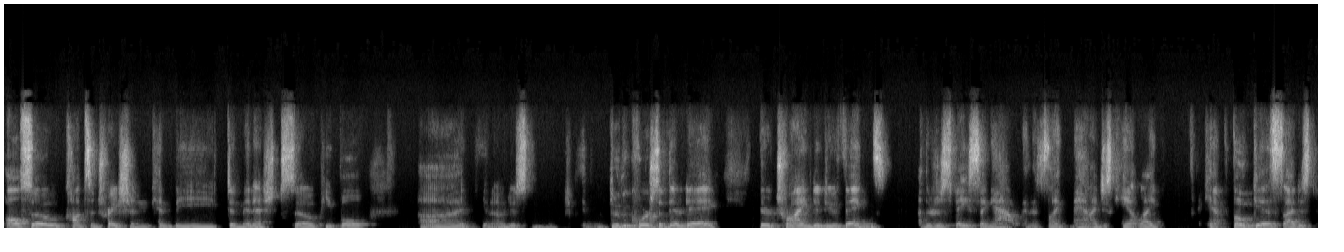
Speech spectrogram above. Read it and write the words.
also concentration can be diminished. So people uh, you know just through the course of their day they're trying to do things and they're just spacing out. And it's like man i just can't like i can't focus. I just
